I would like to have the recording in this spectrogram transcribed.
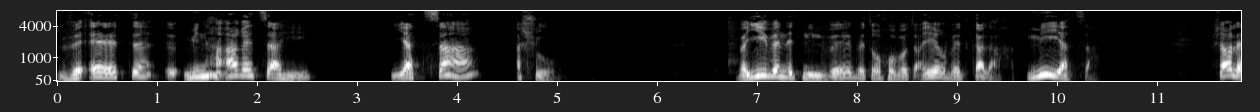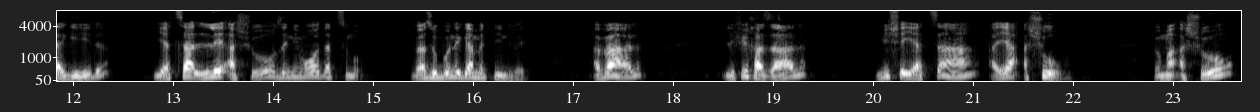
ואת, מן הארץ ההיא יצא אשור, ויבן את ננבה ואת רחובות העיר ואת קלח. מי יצא? אפשר להגיד, יצא לאשור, זה נמרוד עצמו, ואז הוא בונה גם את ננבה. אבל, לפי חז"ל, מי שיצא היה אשור. כלומר, אשור,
